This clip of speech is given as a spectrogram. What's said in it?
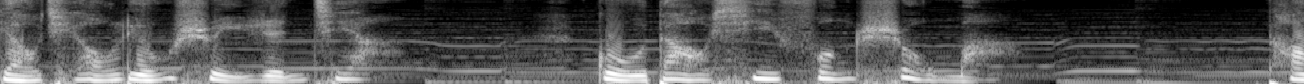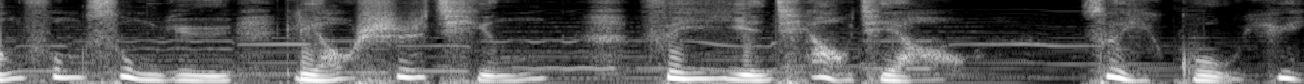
小桥流水人家，古道西风瘦马。唐风宋雨聊诗情，飞檐翘角醉古韵。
